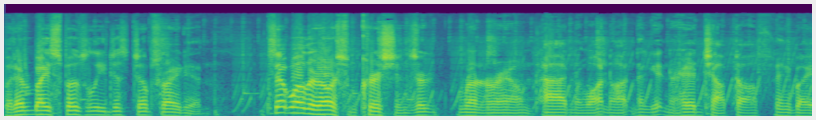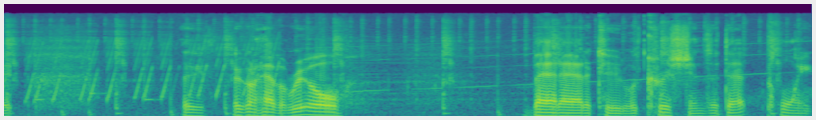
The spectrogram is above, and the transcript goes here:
But everybody supposedly just jumps right in. Except, well, there are some Christians. They're running around, hiding and whatnot, and they're getting their head chopped off. Anybody, they, they're going to have a real bad attitude with Christians at that point.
